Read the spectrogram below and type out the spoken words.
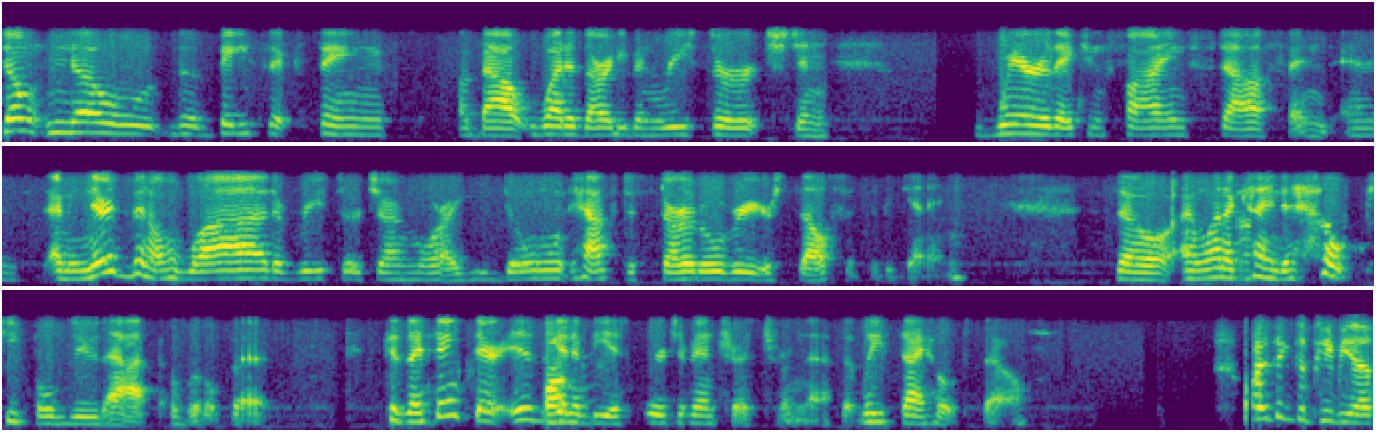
don't know the basic things about what has already been researched and where they can find stuff and and I mean there's been a lot of research on Laura. You don't have to start over yourself at the beginning. So I want to kind of help people do that a little bit because I think there is Well- going to be a surge of interest from this. At least I hope so. Well, I think the PBS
